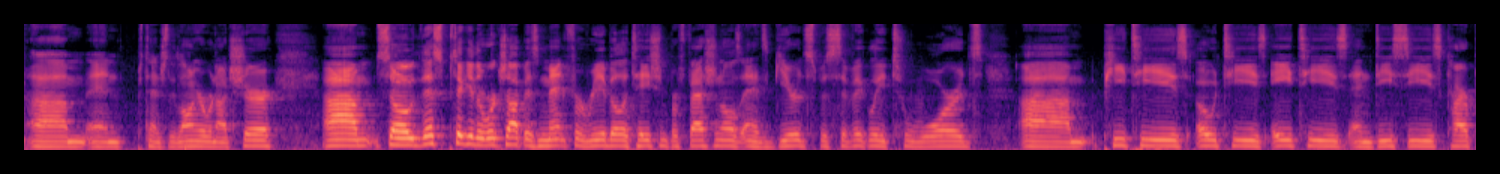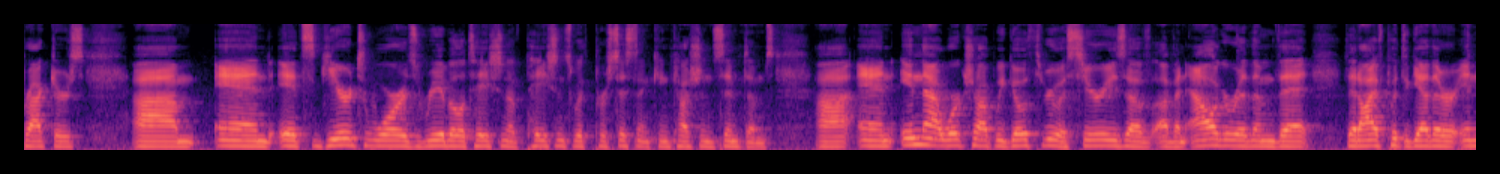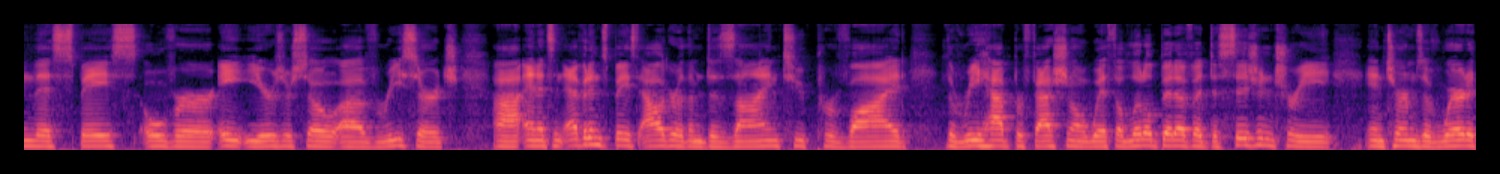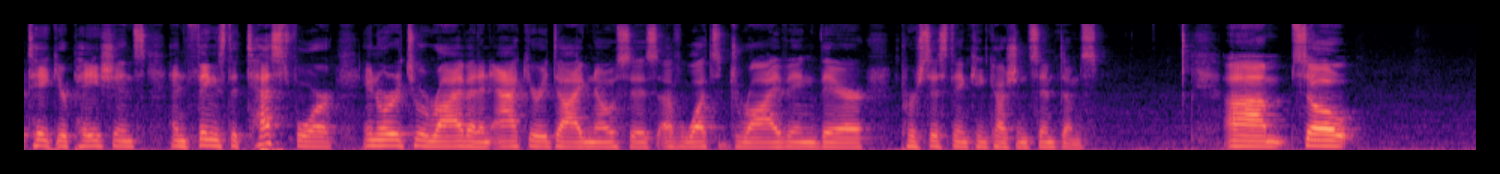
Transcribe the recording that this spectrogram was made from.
um, and potentially longer, we're not sure. Um, so this particular workshop is meant for rehabilitation professionals and it's geared specifically towards um, PTs, OTs, ATs, and DCs, chiropractors. Um, and it's geared towards rehabilitation of patients with persistent concussion symptoms. Uh, and in that workshop, we go through a series of, of an algorithm that, that I've put together in this space over eight years or so of research. Uh, and it's an evidence based algorithm designed to provide the rehab professional with a little bit of a decision tree in terms of where to take your patients and things to test for in order to arrive at an accurate diagnosis of what's driving their persistent concussion symptoms. Um, so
